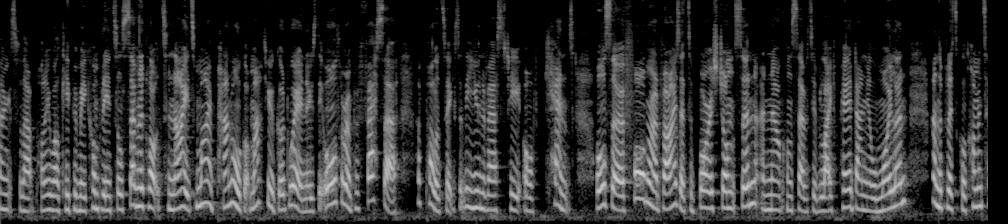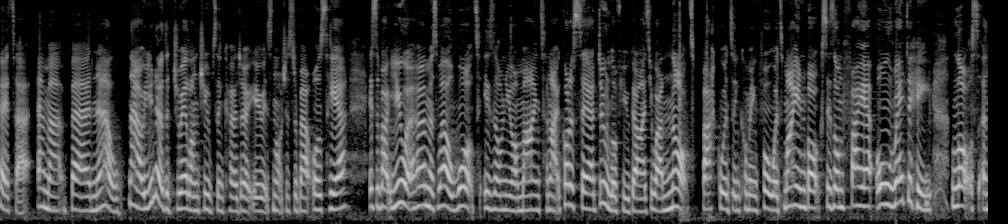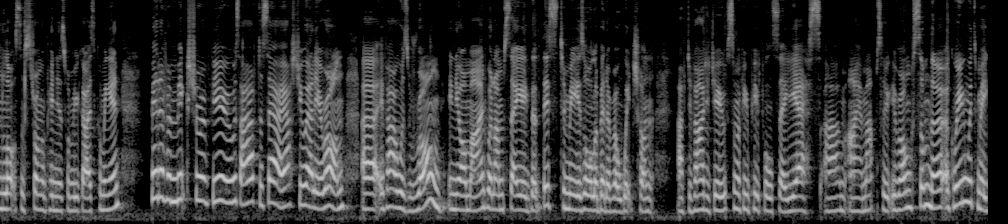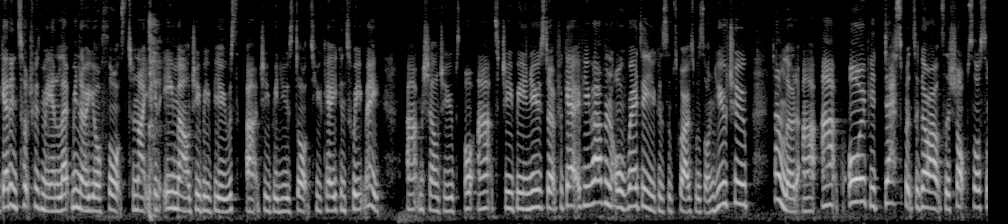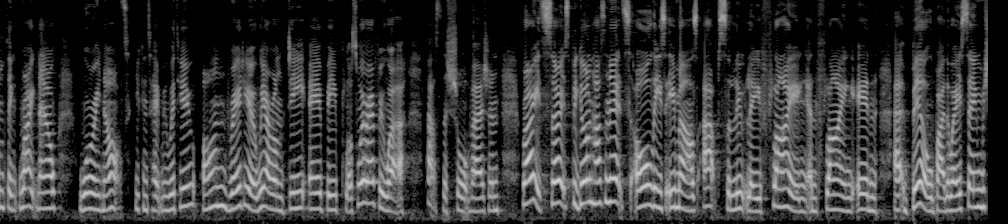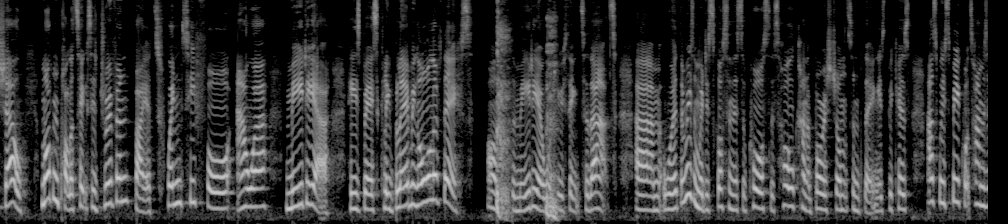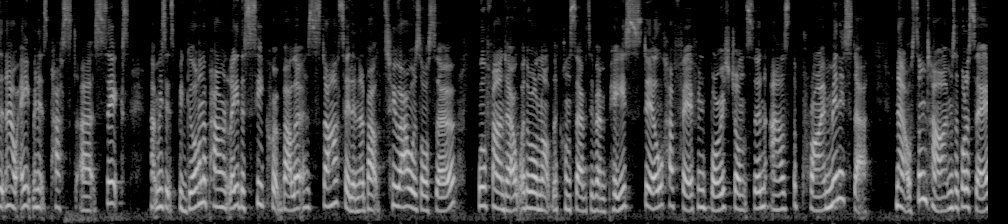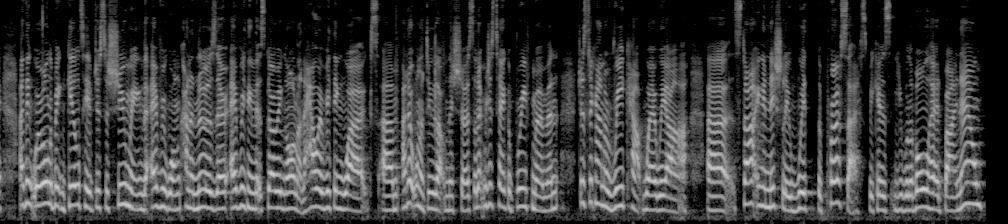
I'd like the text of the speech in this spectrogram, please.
Thanks for that, Polly. While keeping me company until seven o'clock tonight, my panel got Matthew Goodwin, who's the author and professor of politics at the University of Kent. Also, a former advisor to Boris Johnson and now Conservative life peer Daniel Moylan, and the political commentator Emma Burnell. Now, you know the drill on Dewbs and Co, don't you? It's not just about us here, it's about you at home as well. What is on your mind tonight? I've got to say, I do love you guys. You are not backwards in coming forwards. My inbox is on fire already. Lots and lots lots of strong opinions from you guys coming in. Bit of a mixture of views. I have to say, I asked you earlier on uh, if I was wrong in your mind when I'm saying that this to me is all a bit of a witch hunt. I've divided you. Some of you people say, yes, um, I am absolutely wrong. Some, though, agreeing with me. Get in touch with me and let me know your thoughts tonight. You can email gbviews at gbnews.uk. You can tweet me at Michelle Dewbs or at GB News. Don't forget, if you haven't already, you can subscribe to us on YouTube, download our app, or if you're desperate to go out to the shops or something right now, worry not. You can take me with you on radio. We are on DAB+. We're everywhere. That's the short version. Right, so it's begun, hasn't it? All these emails absolutely flying and flying in. Uh, Bill, by the way, saying, Michelle, modern politics is driven by a 24 hour media. He's basically blaming all of this on the media. What do you think to that? Um, the reason we're discussing this, of course, this whole kind of Boris Johnson thing is because as we speak, what time is it now? Eight minutes past uh, six. That means it's begun, apparently. The secret ballot has started in about two hours or so. We'll find out whether or not the Conservative MPs still have faith in Boris Johnson as the Prime Minister. Now, sometimes I've got to say, I think we're all a bit guilty of just assuming that everyone kind of knows everything that's going on and how everything works. Um, I don't want to do that on this show, so let me just take a brief moment just to kind of recap where we are, uh, starting initially with the process, because you will have all heard by now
